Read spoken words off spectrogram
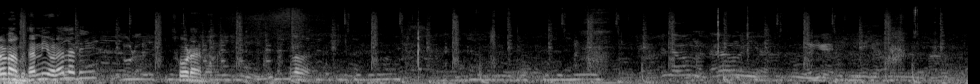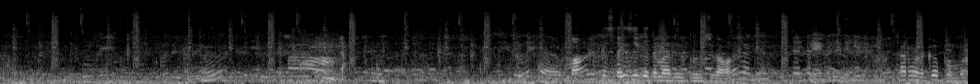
வேடா தண்ணியோட இல்லாட்டி? சோடா மாட்டு சைஸுக்கு ஏற்ற மாதிரி பிடிச்சிருக்காங்களா இல்லாட்டி கருவாடு கேட்போம்பா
